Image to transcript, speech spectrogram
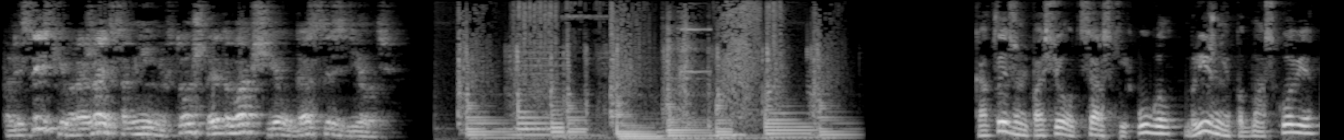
полицейский выражает сомнение в том, что это вообще удастся сделать. Коттеджный поселок Царский угол, ближнее Подмосковье,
